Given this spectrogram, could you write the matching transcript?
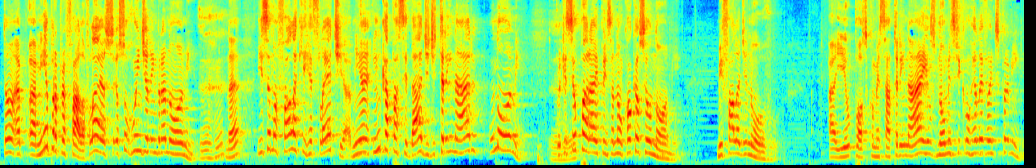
Então, a, a minha própria fala, fala, ah, eu, sou, eu sou ruim de lembrar nome. Uhum. Né? Isso é uma fala que reflete a minha incapacidade de treinar o nome. Porque se eu parar e pensar, não, qual que é o seu nome? Me fala de novo. Aí eu posso começar a treinar e os nomes ficam relevantes para mim.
